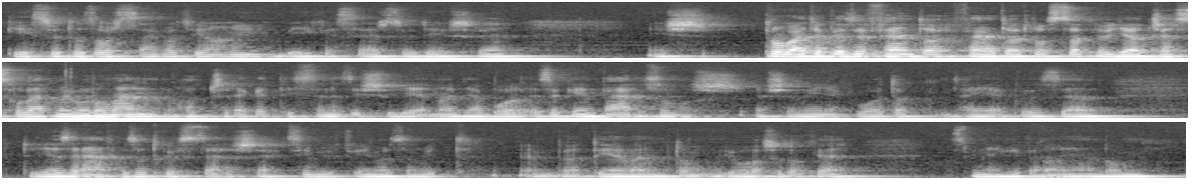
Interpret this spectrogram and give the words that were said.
készült az országot jelani békeszerződésre, és próbáltak ezzel feltart, feltartóztatni ugye a csehszolák meg a román hadsereget, hiszen ez is ugye nagyjából ezek ilyen párhuzamos események voltak helyek közzel. Ugye ez átkozott köztársaság című könyv az, amit ebben a témában, nem tudom, hogy olvasodok-e, azt mindenképpen ajánlom.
